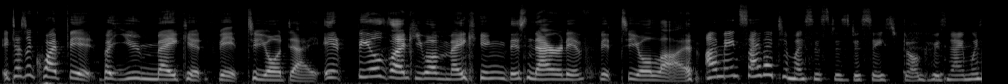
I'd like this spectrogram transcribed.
It doesn't quite fit, but you make it fit to your day. It feels like you are making this narrative fit to your life. I mean, say that to my sister's deceased dog, whose name was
